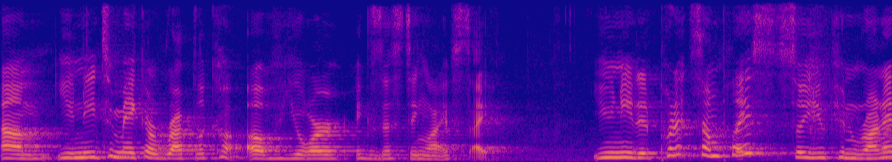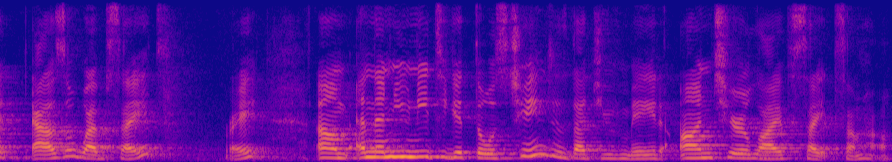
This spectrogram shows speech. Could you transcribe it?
Um, you need to make a replica of your existing live site. You need to put it someplace so you can run it as a website, right? Um, and then you need to get those changes that you've made onto your live site somehow.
